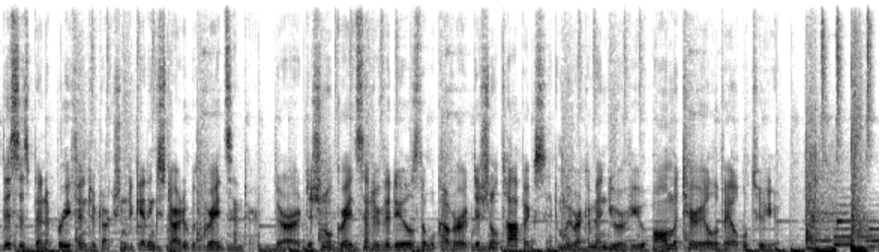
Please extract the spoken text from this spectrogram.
This has been a brief introduction to getting started with Grade Center. There are additional Grade Center videos that will cover additional topics, and we recommend you review all material available to you.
